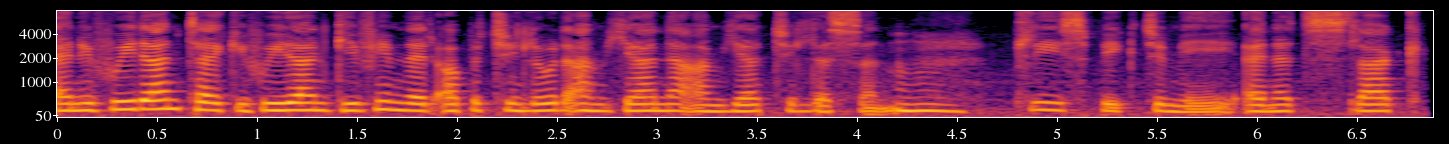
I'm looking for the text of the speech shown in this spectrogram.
And if we don't take, if we don't give him that opportunity, Lord, I'm here now, I'm here to listen. Mhm. Please speak to me. And it's like,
